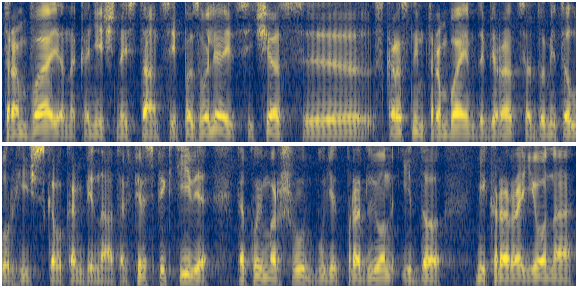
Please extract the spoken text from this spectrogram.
трамвая на конечной станции позволяет сейчас э, скоростным трамваем добираться до металлургического комбината. В перспективе такой маршрут будет продлен и до микрорайона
